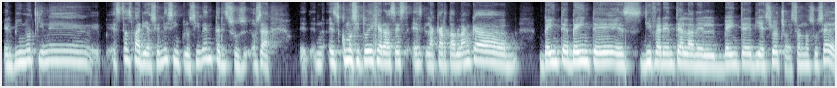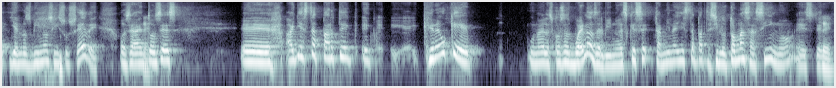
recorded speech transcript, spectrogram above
el vino tiene estas variaciones inclusive entre sus, o sea, es como si tú dijeras, es la carta blanca 2020 es diferente a la del 2018. Eso no sucede. Y en los vinos sí sucede. O sea, entonces, eh, hay esta parte, eh, creo que una de las cosas buenas del vino es que también hay esta parte, si lo tomas así, ¿no? Este,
